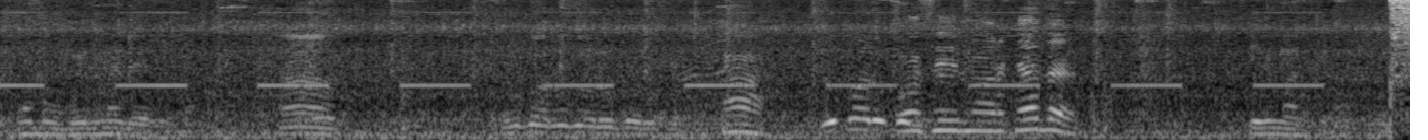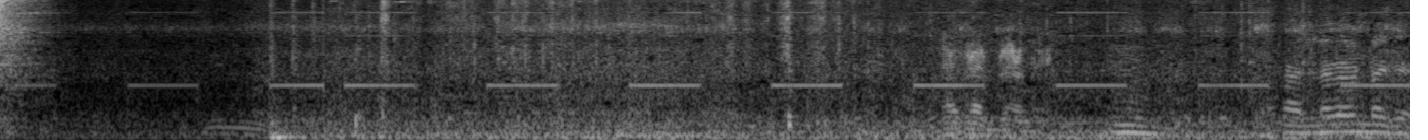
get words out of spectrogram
वो मोबाइल में दे देगा हाँ रुको रुको रुको रुको हाँ रुको रुको वो सील मार क्या दे तीन मार के क्या कर रहा है നല്ല കണ്ടൊക്കെ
